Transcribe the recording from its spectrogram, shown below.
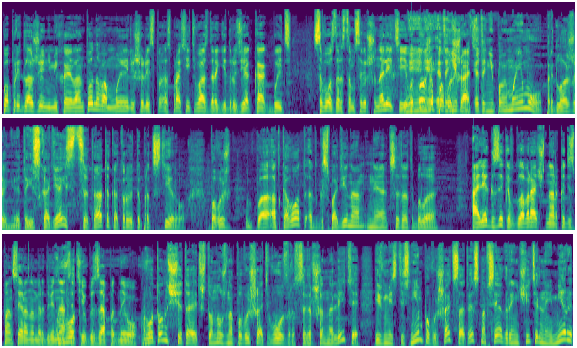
по предложению Михаила Антонова, мы решили спросить вас, дорогие друзья, как быть с возрастом совершеннолетия, его не, тоже не, повышать? Это не, это не по моему предложению, это исходя из цитаты, которую ты процитировал. Повыш... От кого? От, от господина э, цитата была? Олег Зыков, главврач наркодиспансера номер 12, вот, Юго-Западный округ. Вот он считает, что нужно повышать возраст совершеннолетия и вместе с ним повышать, соответственно, все ограничительные меры,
